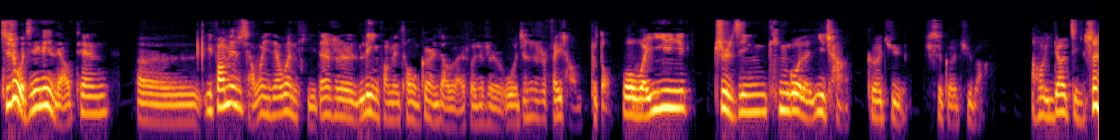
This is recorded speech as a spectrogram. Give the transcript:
其实我今天跟你聊天，呃，一方面是想问一些问题，但是另一方面从我个人角度来说，就是我真的是非常不懂。我唯一至今听过的一场歌剧是歌剧吧，然后一定要谨慎，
